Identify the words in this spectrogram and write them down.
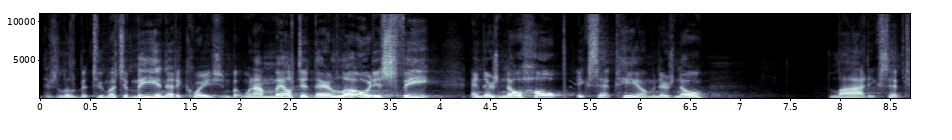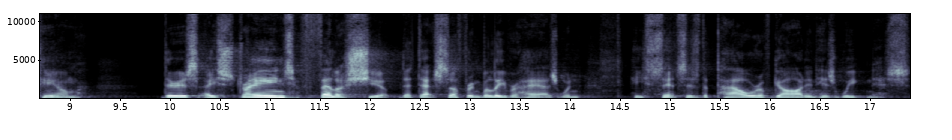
There's a little bit too much of me in that equation, but when I'm melted there low at his feet and there's no hope except him and there's no light except him, there is a strange fellowship that that suffering believer has when he senses the power of God in his weakness.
